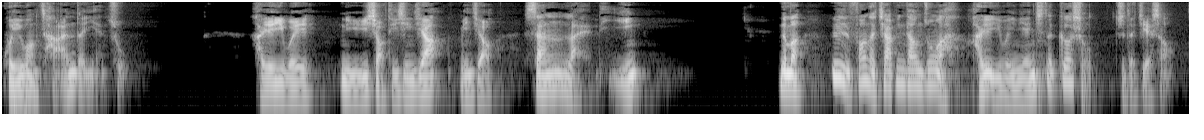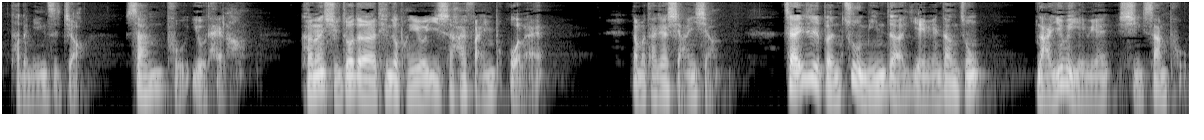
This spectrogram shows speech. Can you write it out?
回望长安》的演出。还有一位女小提琴家，名叫山乃里英。那么日方的嘉宾当中啊，还有一位年轻的歌手值得介绍，他的名字叫三浦佑太郎。可能许多的听众朋友一时还反应不过来。那么大家想一想，在日本著名的演员当中，哪一位演员姓三浦？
